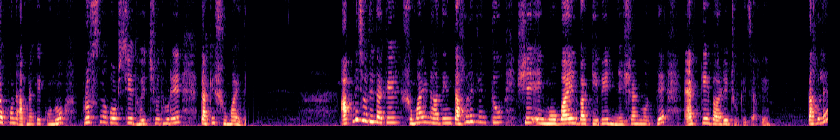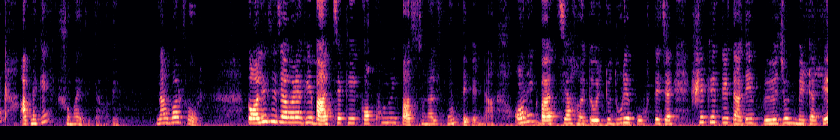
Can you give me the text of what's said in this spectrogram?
যখন আপনাকে কোনো প্রশ্ন করছে ধৈর্য ধরে, তাকে সময় দিন আপনি যদি তাকে সময় না দিন, তাহলে কিন্তু সে এই মোবাইল বা টিভির নেশার মধ্যে একেবারে ঢুকে যাবে। তাহলে আপনাকে সময় দিতে হবে। নাম্বার ফোর কলেজে যাওয়ার আগে বাচ্চাকে কখনোই পার্সোনাল ফোন দেবেন না। অনেক বাচ্চা হয়তো একটু দূরে পড়তে যায়, সেক্ষেত্রে তাদের প্রয়োজন মেটাতে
